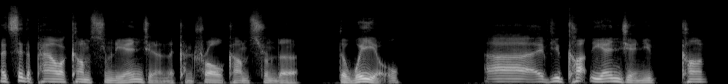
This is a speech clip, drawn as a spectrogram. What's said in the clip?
Let's say the power comes from the engine and the control comes from the, the wheel. Uh, if you cut the engine, you can't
